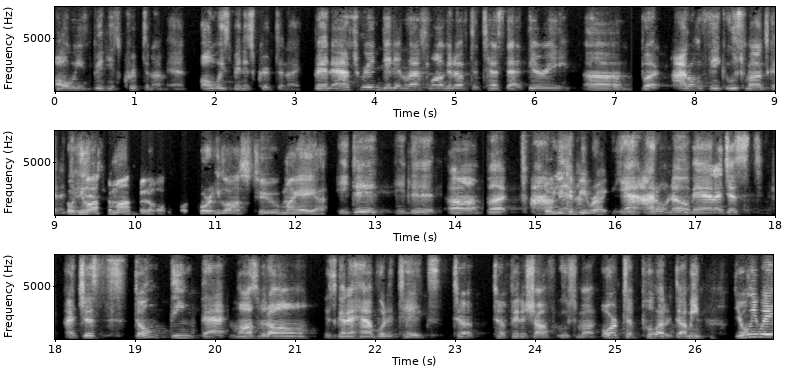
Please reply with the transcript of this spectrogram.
always been his kryptonite, man. Always been his kryptonite. Ben Askren didn't last long enough to test that theory, um, but I don't think Usman's gonna. Well, he that. lost to Masvidal, or he lost to Maia. He did. He did. Um, but oh, so you man, could be right. Yeah, I don't know, man. I just I just don't think that Masvidal is gonna have what it takes to to finish off Usman or to pull out a. I mean, the only way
